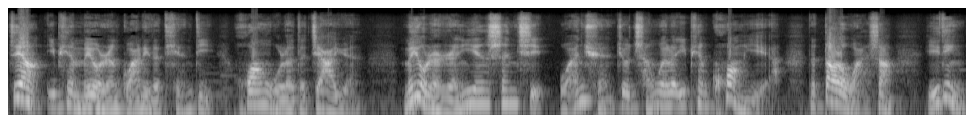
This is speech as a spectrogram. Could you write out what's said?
这样一片没有人管理的田地，荒芜了的家园，没有了人烟生气，完全就成为了一片旷野！那到了晚上，一定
